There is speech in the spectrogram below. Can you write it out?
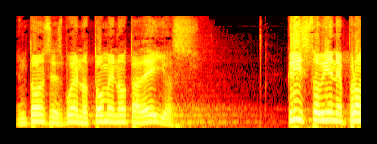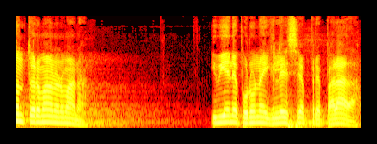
Entonces, bueno, tome nota de ellos. Cristo viene pronto, hermano, hermana. Y viene por una iglesia preparada.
